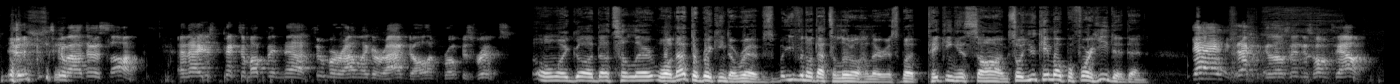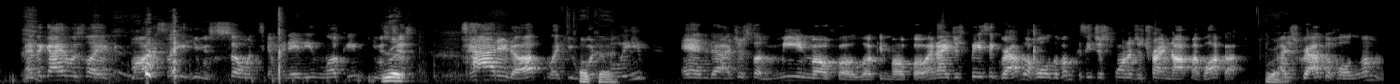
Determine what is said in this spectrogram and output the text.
just come out to a song, and then I just picked him up and uh, threw him around like a rag doll and broke his ribs. Oh my god, that's hilarious! Well, not the breaking the ribs, but even though that's a little hilarious, but taking his song. So you came out before he did, then? Yeah, yeah exactly, because I was in his hometown, and the guy was like, honestly, he was so intimidating looking. He was right. just tatted up like you wouldn't okay. believe and uh, just a mean mofo looking mofo. And I just basically grabbed a hold of him because he just wanted to try and knock my block off. Right. I just grabbed a hold of him,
